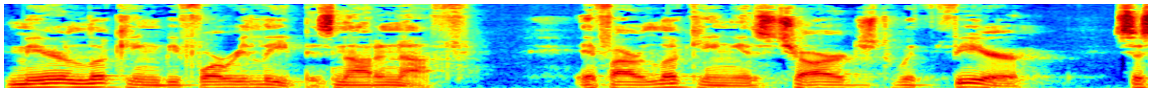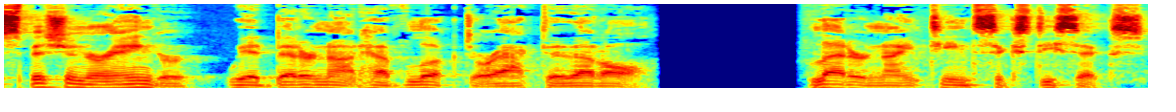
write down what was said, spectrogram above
Mere looking before we leap is not enough. If our looking is charged with fear, suspicion, or anger, we had better not have looked or acted at all. Letter 1966.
